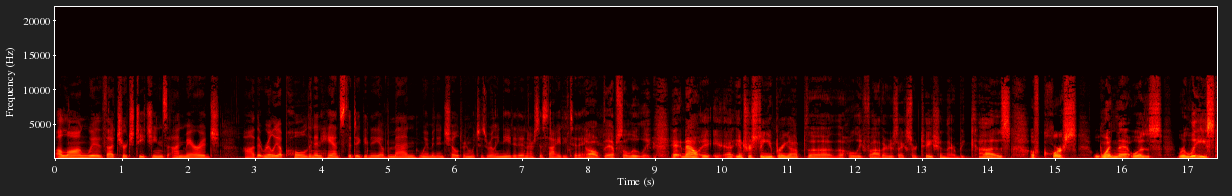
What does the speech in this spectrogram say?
along with uh, church teachings on marriage uh, that really uphold and enhance the dignity of men, women, and children, which is really needed in our society today. Oh, absolutely. Uh, Now, i- i- interesting you bring up the, the Holy Father's exhortation there because, of course, when that was released,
